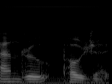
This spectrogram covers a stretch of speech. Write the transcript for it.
Andrew Poje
